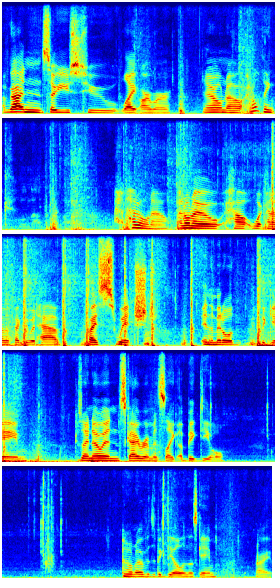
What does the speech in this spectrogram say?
I've gotten so used to light armor. I don't know, I don't think, I don't know. I don't know how, what kind of effect it would have if I switched in the middle of the game. Because I know in Skyrim it's like a big deal. I don't know if it's a big deal in this game. Alright.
